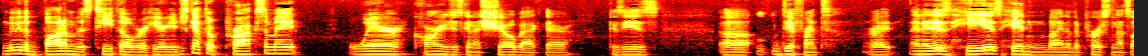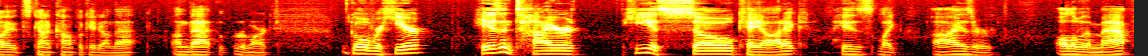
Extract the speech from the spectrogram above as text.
maybe the bottom of his teeth over here. You're just have to approximate where Carnage is gonna show back there because he is uh, different, right? And it is he is hidden by another person. That's why it's kind of complicated on that on that remark. Go over here. His entire he is so chaotic. His like eyes are all over the map.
